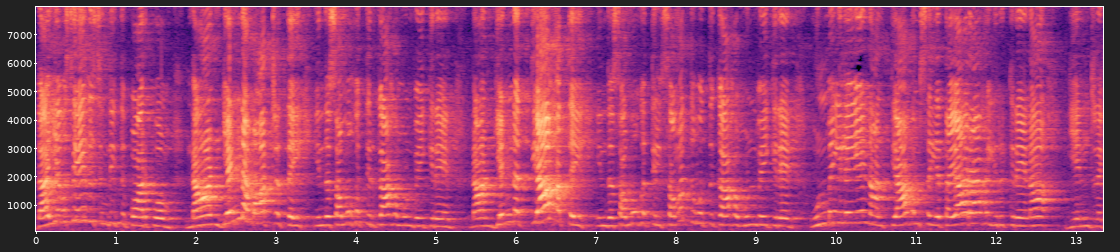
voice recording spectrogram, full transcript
தயவு செய்து சிந்தித்து பார்ப்போம். நான் என்ன மாற்றத்தை இந்த சமூகத்திற்காக முன்வைக்கிறேன்? நான் என்ன தியாகத்தை இந்த சமூகத்தில் சமத்துவத்துக்காக முன்வைக்கிறேன்? உண்மையிலேயே நான் தியாகம் செய்ய தயாராக இருக்கிறேனா? என்ற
